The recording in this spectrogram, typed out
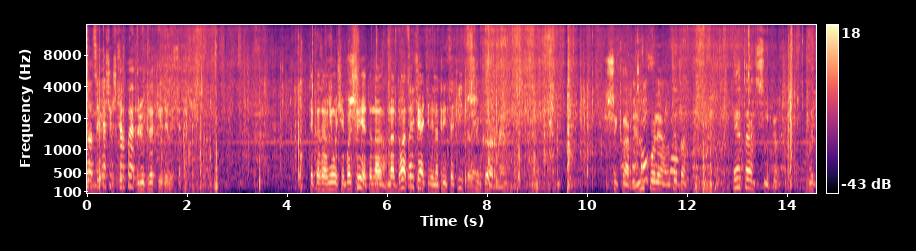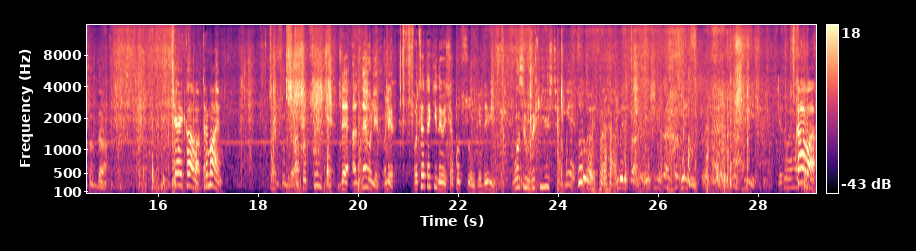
Да, це ящик шкарпет. Рюкзаки дивися Ты сказал, не очень большие, это на, на 25 или на 30 литров. Шикарные. Шикарные. Ну, Коля, вот это, это супер. Это да. Чай, кава, тримаємо. Это да. А подсумки? Де, а де Олег? Олег, оце такі дивися подсумки, дивіться. У вас рюкзаки есть? Кава,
